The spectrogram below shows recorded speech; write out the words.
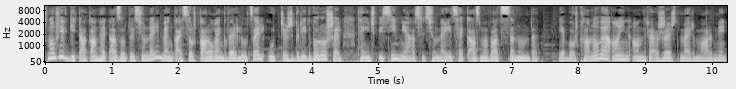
Շնորհիվ գիտական հետազոտությունների մենք այսօր կարող ենք վերլուծել ու ճշգրիտ որոշել, թե ինչպիսի միացություններից է կազմված սնունդը եւ որքանով է այն անհրաժեշտ մեր մարմնին։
